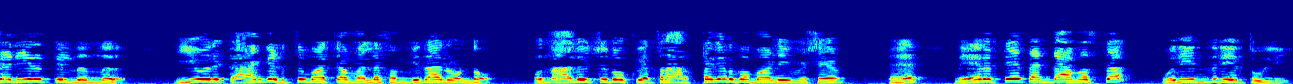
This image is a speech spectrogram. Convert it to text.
ശരീരത്തിൽ നിന്ന് ഈ ഒരു ടാങ്ക് എടുത്തു മാറ്റാൻ വല്ല സംവിധാനമുണ്ടോ? ഒന്ന് ആലോചിച്ചു നോക്കൂ എത്ര അർത്ഥഗർഭമാണ് ഈ വിഷയം. ഏ? നേരത്തെ തന്റെ അവസ്ഥ ഒരു ഇന്ദ്രിയത്തുള്ളി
